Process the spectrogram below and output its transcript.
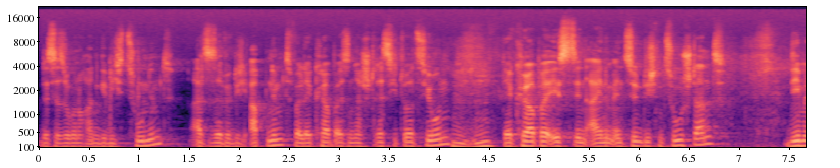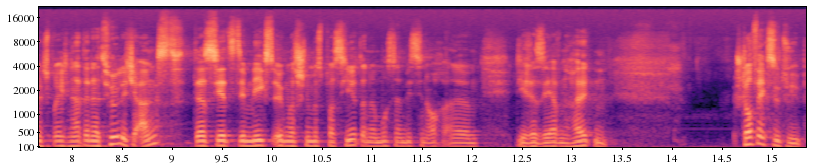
dass er sogar noch an Gewicht zunimmt, als dass er wirklich abnimmt, weil der Körper ist in einer Stresssituation. Der Körper ist in einem entzündlichen Zustand. Dementsprechend hat er natürlich Angst, dass jetzt demnächst irgendwas Schlimmes passiert und dann muss er ein bisschen auch ähm, die Reserven halten. Stoffwechseltyp.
